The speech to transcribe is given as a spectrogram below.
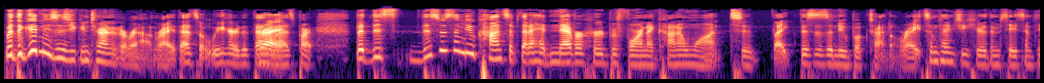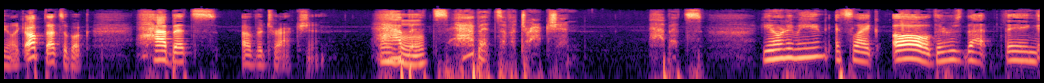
But the good news is you can turn it around, right? That's what we heard at that Right. last part. But this this was a new concept that I had never heard before and I kind of want to like this is a new book title, right? Sometimes you hear them say something like, "Oh, that's a book." Habits of attraction. Mm-hmm. Habits, habits of attraction. Habits. You know what I mean? It's like, "Oh, there's that thing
